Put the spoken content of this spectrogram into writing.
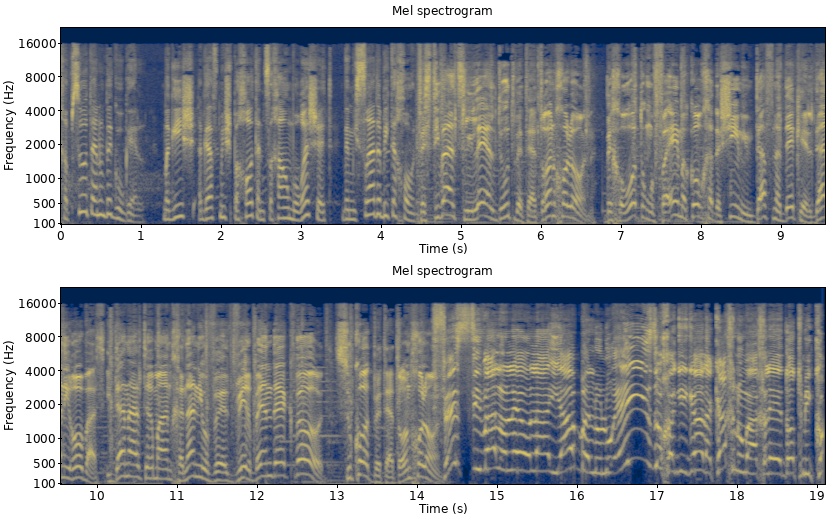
חפשו אותנו בגוגל. מגיש אגף משפחות, הנצחה ומורשת במשרד הביטחון. פסטיבל צלילי ילדות בתיאטרון חולון. בכורות ומופעי מקור חדשים עם דפנה דקל, דני רובס, עידן אלתרמן, חנן יובל, דביר בנדק ועוד. סוכות בתיאטרון חולון. פסטיבל עולה עולה יא בלולו, איזו חגיגה! לקחנו מאכלי עדות מכל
